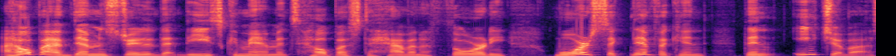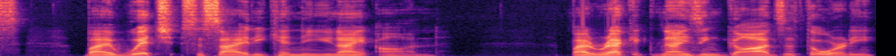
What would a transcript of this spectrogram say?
I hope I have demonstrated that these commandments help us to have an authority more significant than each of us, by which society can unite on. By recognizing God's authority,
